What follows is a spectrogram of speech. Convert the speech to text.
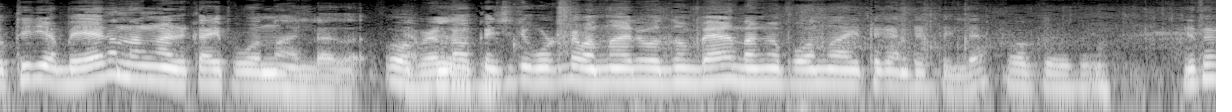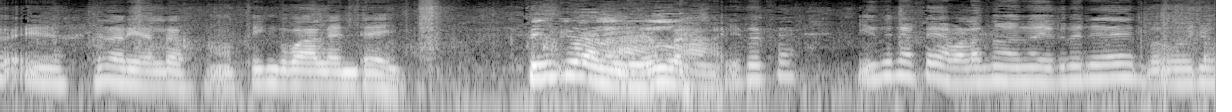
ഒത്തിരി വേഗം നങ്ങ് അഴുക്കായി പോകുന്നതല്ല ഇത് വെള്ളമൊക്കെ ഇച്ചിരി കൂടുതൽ വന്നാലും ഒന്നും വേഗം നങ്ങ് പോകുന്നതായിട്ട് കണ്ടിട്ടില്ല. ഇത് ഇതറിയാലോ? പിങ്ക് വാലന്റൈൻ പിങ്ക് വാലന്റൈൻ ഇതൊക്കെ ഇതിനൊക്കെ വളർന്നു വന്ന ഇതുവരെ ഒരു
